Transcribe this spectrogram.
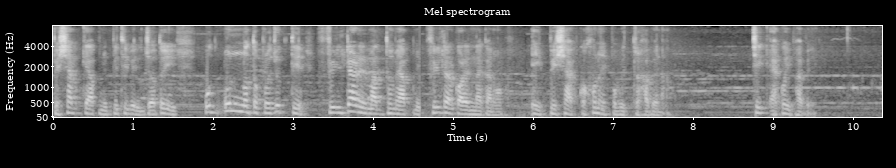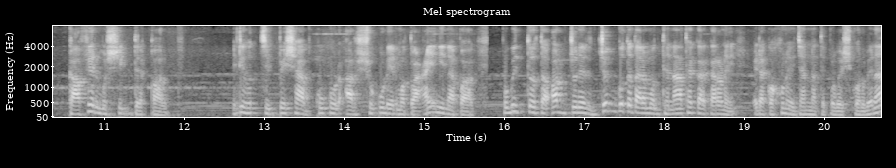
পেশাবকে আপনি পৃথিবীর যতই উন্নত প্রযুক্তির ফিল্টারের মাধ্যমে আপনি ফিল্টার করেন না কেন, এই পেশাব কখনোই পবিত্র হবে না। ঠিক একইভাবে কাফের মুশিকদের কল্প এটি হচ্ছে পেশাব, কুকুর আর শুকুরের মতো আইনি নাপাক। পবিত্রতা অর্জনের যোগ্যতা তার মধ্যে না থাকার কারণে এটা কখনোই জান্নাতে প্রবেশ করবে না,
